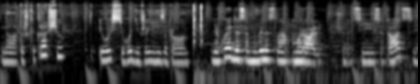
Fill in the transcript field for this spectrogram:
на трошки кращу. І ось сьогодні вже її забрала. Яку я для себе винесла мораль щодо цієї ситуації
